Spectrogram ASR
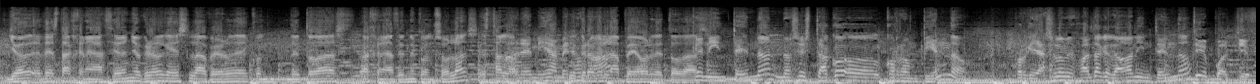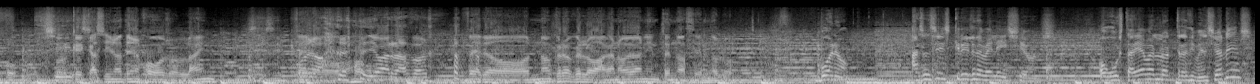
Yo de esta generación yo creo que es la peor de, de todas la generación de consolas. Esta es la, Madre mía, menos yo creo que es la peor de todas. Que Nintendo no se está co- corrompiendo. Porque ya solo me falta que lo haga Nintendo. Tiempo al tiempo. Porque casi no tienen juegos online. Pero, Bueno, llevas razón. pero no creo que lo haga, no veo a Nintendo haciéndolo. Bueno, Assassin's Creed Revelations. ¿Os gustaría verlo en tres dimensiones?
